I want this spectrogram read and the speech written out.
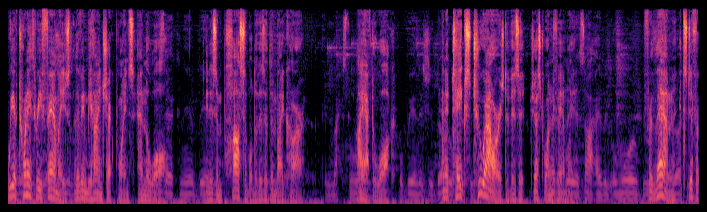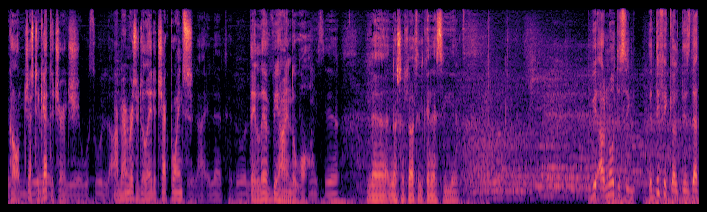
We have 23 families living behind checkpoints and the wall. It is impossible to visit them by car. I have to walk. And it takes two hours to visit just one family. For them, it's difficult just to get to church. Our members are delayed at checkpoints. They live behind the wall. We are noticing the difficulties that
